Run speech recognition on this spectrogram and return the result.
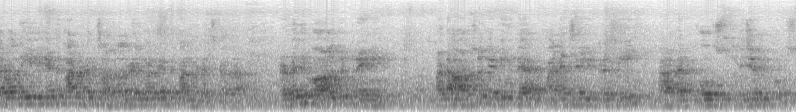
తర్వాత వీళ్ళకైతే కాన్ఫిడెన్స్ అవుతుంది అదే కాన్ఫిడెన్స్ కదా. రెండోది వాళ్ళకి training and also getting the financial literacy that course digital course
